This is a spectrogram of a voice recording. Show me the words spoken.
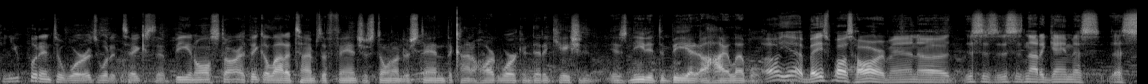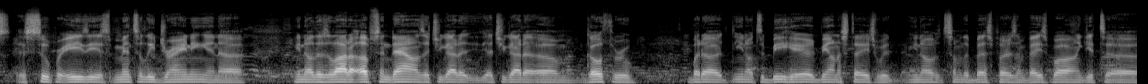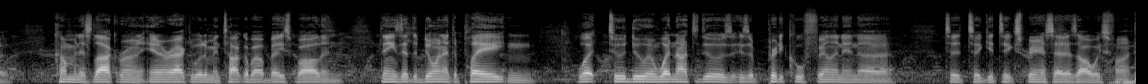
Can you put into words what it takes to be an all-star? I think a lot of times the fans just don't understand the kind of hard work and dedication is needed to be at a high level. Oh yeah, baseball's hard, man. Uh, this is this is not a game that's that's is super easy. It's mentally draining, and uh, you know there's a lot of ups and downs that you gotta that you gotta um, go through. But uh, you know to be here, to be on the stage with you know some of the best players in baseball, and get to uh, come in this locker room and interact with them and talk about baseball and things that they're doing at the plate and what to do and what not to do is, is a pretty cool feeling, and uh, to, to get to experience that is always fun.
